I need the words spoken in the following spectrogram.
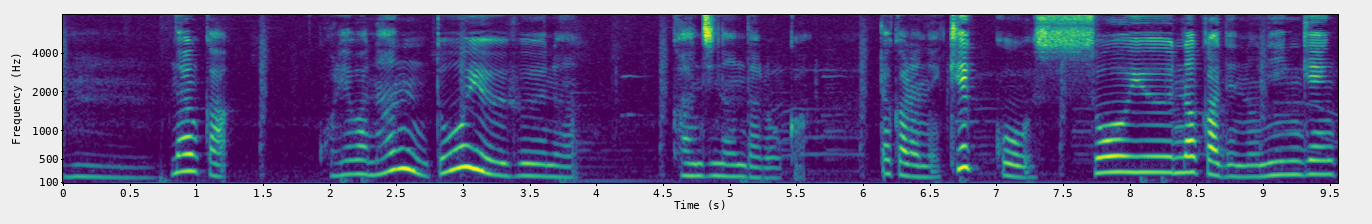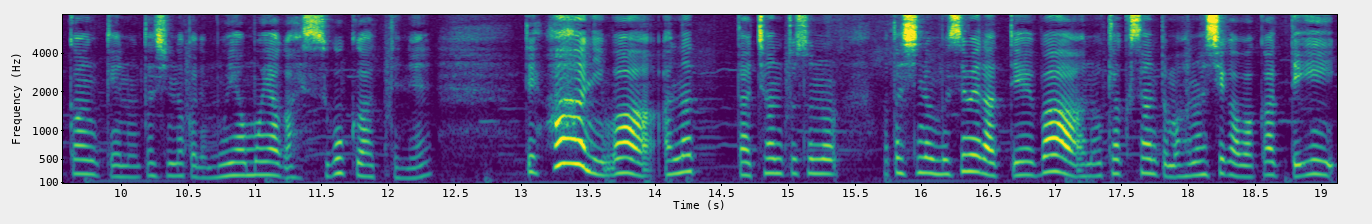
うんなんかこれは何どういう風な感じなんだろうか。だからね結構そういう中での人間関係の私の中でモヤモヤがすごくあってね。で母にはあなたちゃんとその私の娘だって言えばあのお客さんとも話が分かっていい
